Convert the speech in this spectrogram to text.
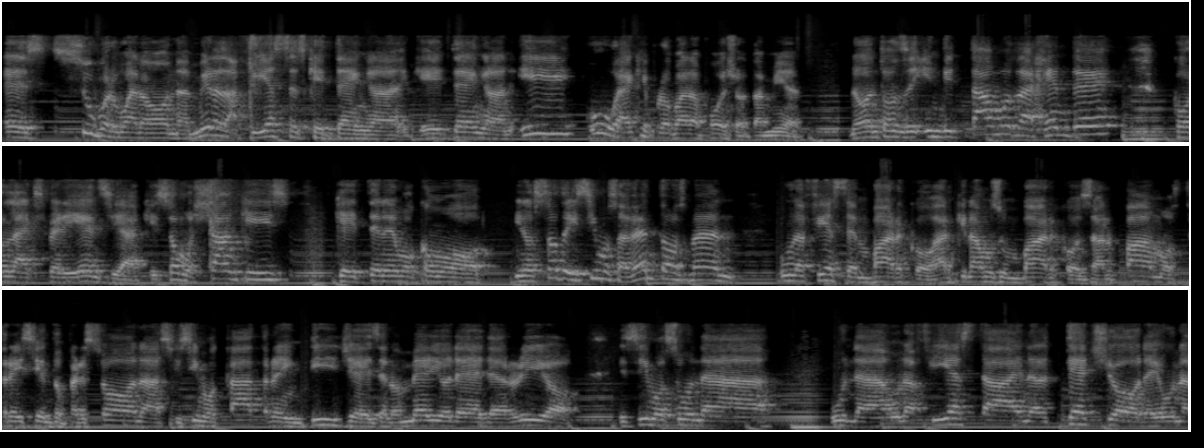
es súper buena onda, mira las fiestas que tengan, que tengan, y, uh, hay que probar apoyo también, ¿no? Entonces, invitamos a la gente con la experiencia, que somos shankies, que tenemos como, y nosotros hicimos eventos, man, una fiesta en barco, alquilamos un barco, zarpamos 300 personas, hicimos catering, DJs en el medio de- del río, hicimos una, una, una fiesta en el techo de una,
